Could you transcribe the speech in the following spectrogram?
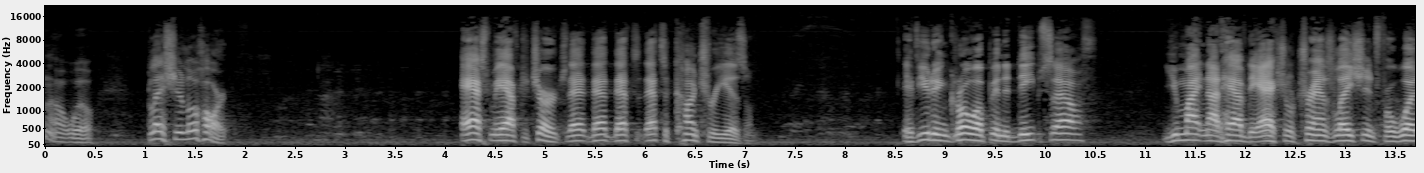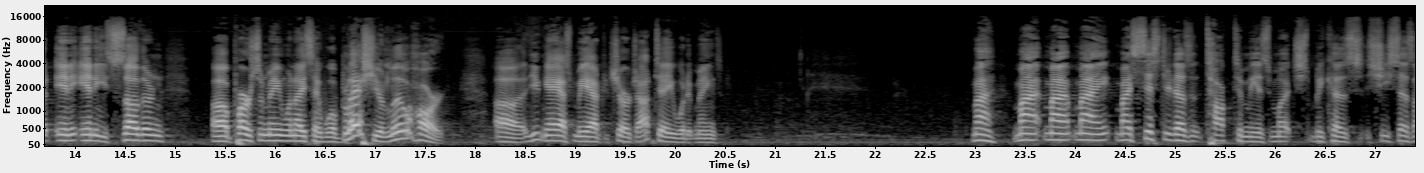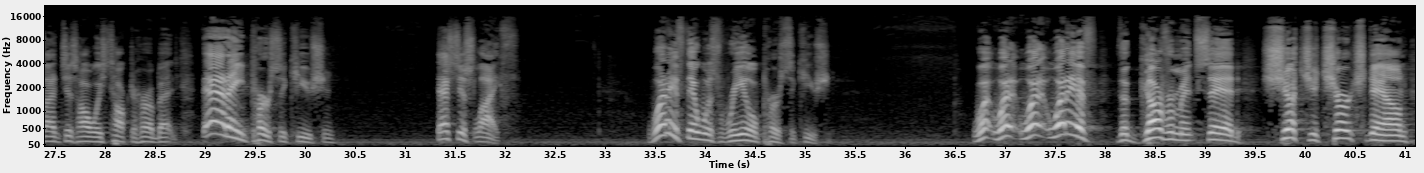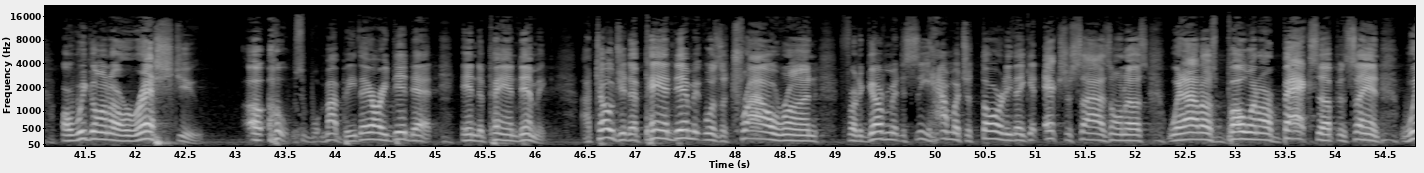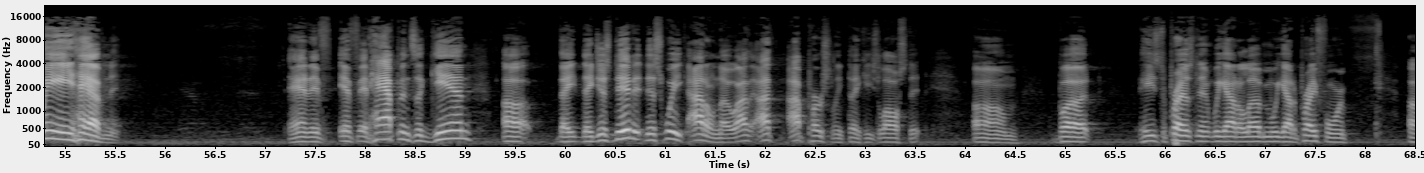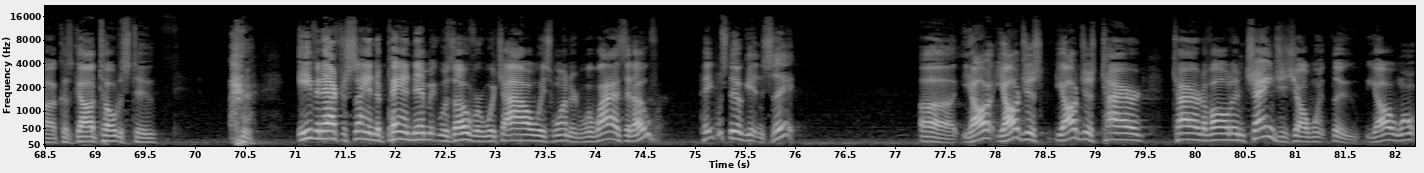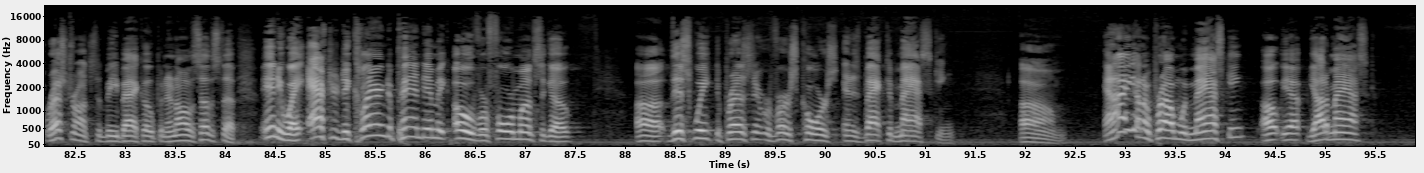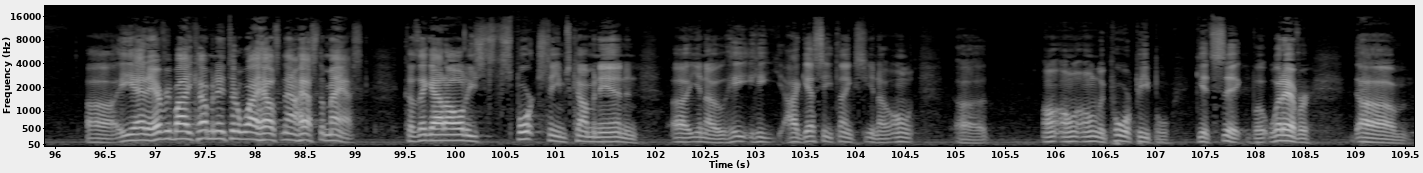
Oh, well, Bless your little heart. Ask me after church. That, that, that's, that's a countryism. If you didn't grow up in the deep south, you might not have the actual translation for what any, any southern uh, person mean when they say, well, bless your little heart. Uh, you can ask me after church. I'll tell you what it means. My, my, my, my, my sister doesn't talk to me as much because she says I just always talk to her about it. That ain't persecution. That's just life. What if there was real persecution? What, what, what, what if the government said, shut your church down or we're going to arrest you? Oh, oh, might be. They already did that in the pandemic. I told you the pandemic was a trial run for the government to see how much authority they could exercise on us without us bowing our backs up and saying, we ain't having it. And if, if it happens again, uh, they, they just did it this week. I don't know. I, I, I personally think he's lost it. Um, but he's the president. We got to love him. We got to pray for him because uh, God told us to. Even after saying the pandemic was over, which I always wondered, well, why is it over? People still getting sick. Uh, y'all, y'all just y'all just tired tired of all them changes y'all went through. Y'all want restaurants to be back open and all this other stuff. Anyway, after declaring the pandemic over four months ago, uh, this week, the president reversed course and is back to masking. Um, and I ain't got no problem with masking. Oh, yep, got a mask. Uh, he had everybody coming into the White House now has to mask because they got all these sports teams coming in, and uh, you know he, he I guess he thinks you know uh, on, only poor people get sick, but whatever. Um,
